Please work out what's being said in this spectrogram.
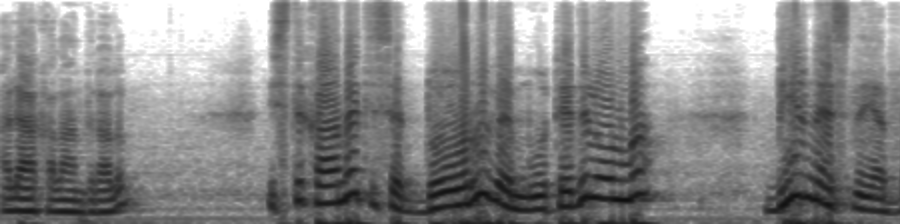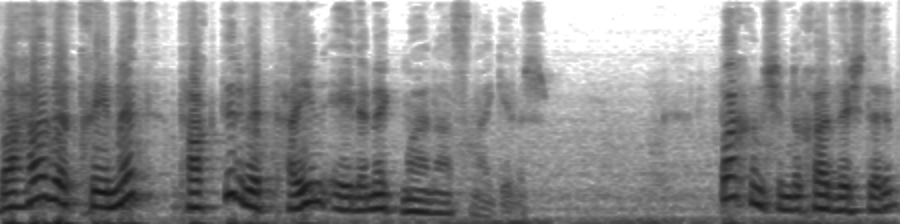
alakalandıralım. İstikamet ise doğru ve mutedil olma, bir nesneye baha ve kıymet, takdir ve tayin eylemek manasına gelir. Bakın şimdi kardeşlerim,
